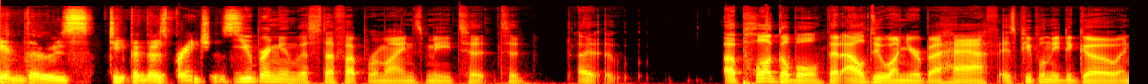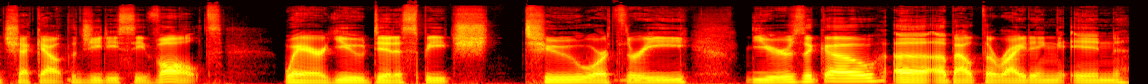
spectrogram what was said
in those deep in those branches. You bringing this stuff up reminds me to to uh, a pluggable that I'll do on your behalf is people need to go and check out the GDC Vault where you did a speech two or three years ago uh, about the writing in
